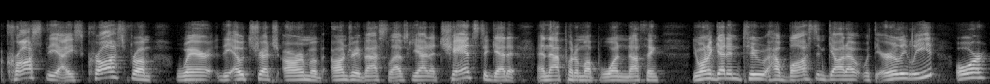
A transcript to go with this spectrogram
across the ice, cross from where the outstretched arm of Andrei Vasilevskiy had a chance to get it, and that put him up one nothing. You want to get into how Boston got out with the early lead or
